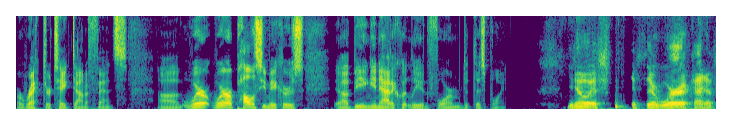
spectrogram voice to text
erect or take down a fence? Um, where where are policymakers uh, being inadequately informed at this point? You know, if if there were a kind of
